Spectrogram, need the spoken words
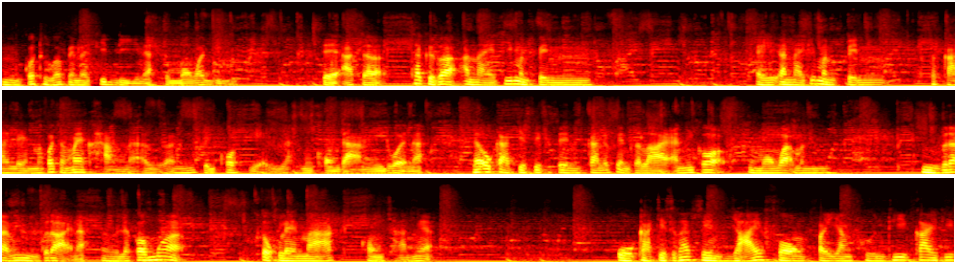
อืมก็ถือว่าเป็นอะไรที่ดีนะผมมองว่าดี แต่อาจจะถ้าเกิดว่าอันไหนที่มันเป็นไออันไหนที่มันเป็นสกายแลนด์มันก็จะไม่ขังนะเอออันนี้เป็นข้อเสียอย่างหนึงของด่านนี้ด้วยนะ แล้วโอกาส 70%การได้เปลี่ยนอันตราย อันนี้ก็ผมมองว่ามันมีก็ได้ไม่มีก็ได้นะเออแล้วก็เมื่อตกแลนด์มาร์คของฉันเนี่ยโอกาส 75%ย้ายฟองไปยังพื้นที่ใกล้ที่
